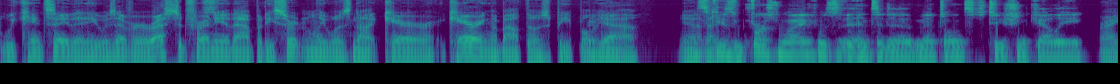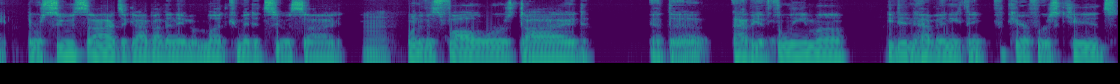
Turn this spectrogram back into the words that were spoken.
we can't say that he was ever arrested for any of that, but he certainly was not care caring about those people. Yeah, yeah, His, his first wife was into the mental institution, Kelly. right. There were suicides. A guy by the name of Mudd committed suicide. Mm. One of his followers died at the Abbey of Thelema. He didn't have anything to care for his kids.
